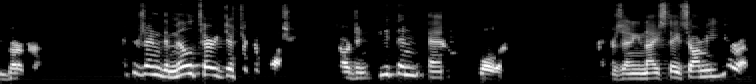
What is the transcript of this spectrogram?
Berger. Representing the Military District of Washington, Sergeant Ethan M. Wooler representing United States Army Europe,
